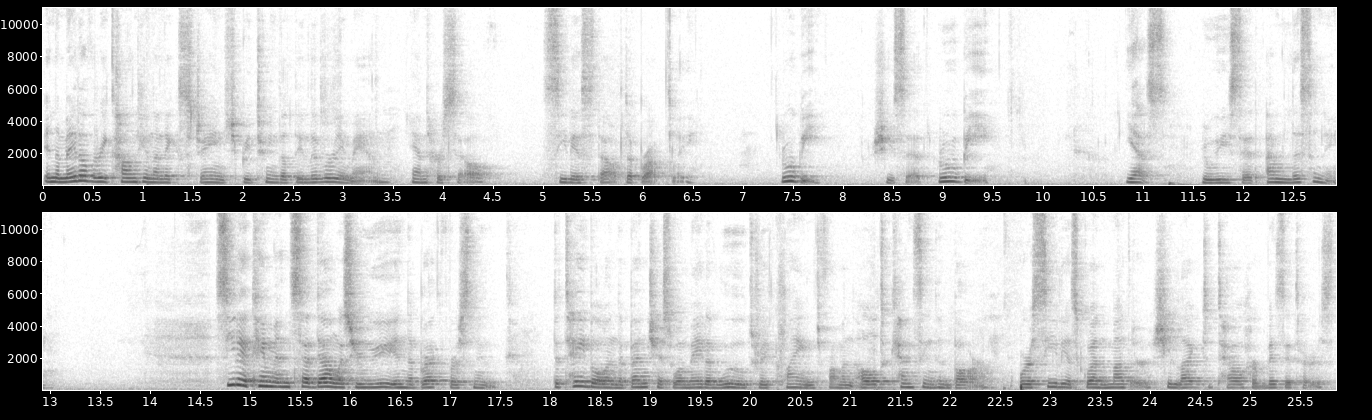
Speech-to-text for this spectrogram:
In the middle of recounting an exchange between the delivery man and herself, Celia stopped abruptly. Ruby, she said. Ruby. Yes, Ruby said. I'm listening. Celia came and sat down with Yu in the breakfast nook. The table and the benches were made of wood reclaimed from an old Kensington bar, where Celia's grandmother, she liked to tell her visitors,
